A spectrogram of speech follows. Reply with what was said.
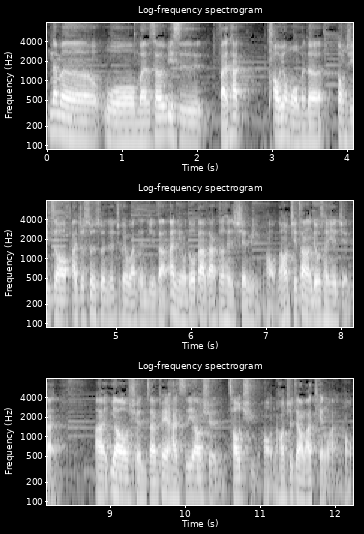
那么我们 Service，反正它套用我们的东西之后，啊，就顺顺的就可以完成结账，按钮都大大颗很鲜明，好，然后结账的流程也简单，啊，要选宅配还是要选超取，好，然后就这样把它填完，好，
